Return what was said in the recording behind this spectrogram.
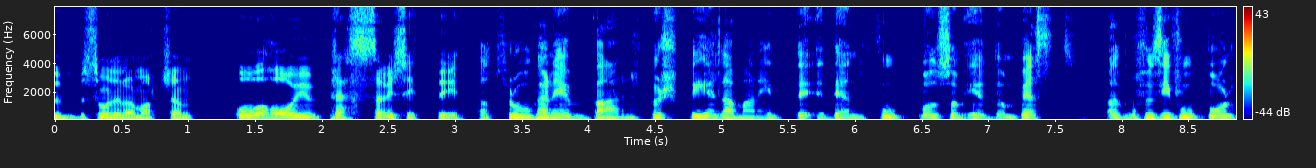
eh, stora delar av matchen och har ju, pressar ju City. att frågan är varför spelar man inte den fotboll som är de bäst, offensiv fotboll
